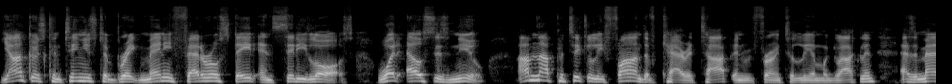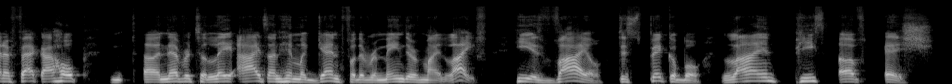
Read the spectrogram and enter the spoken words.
Yonkers continues to break many federal, state, and city laws. What else is new? I'm not particularly fond of Carrot Top in referring to Liam McLaughlin. As a matter of fact, I hope uh, never to lay eyes on him again for the remainder of my life. He is vile, despicable, lying piece of ish.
